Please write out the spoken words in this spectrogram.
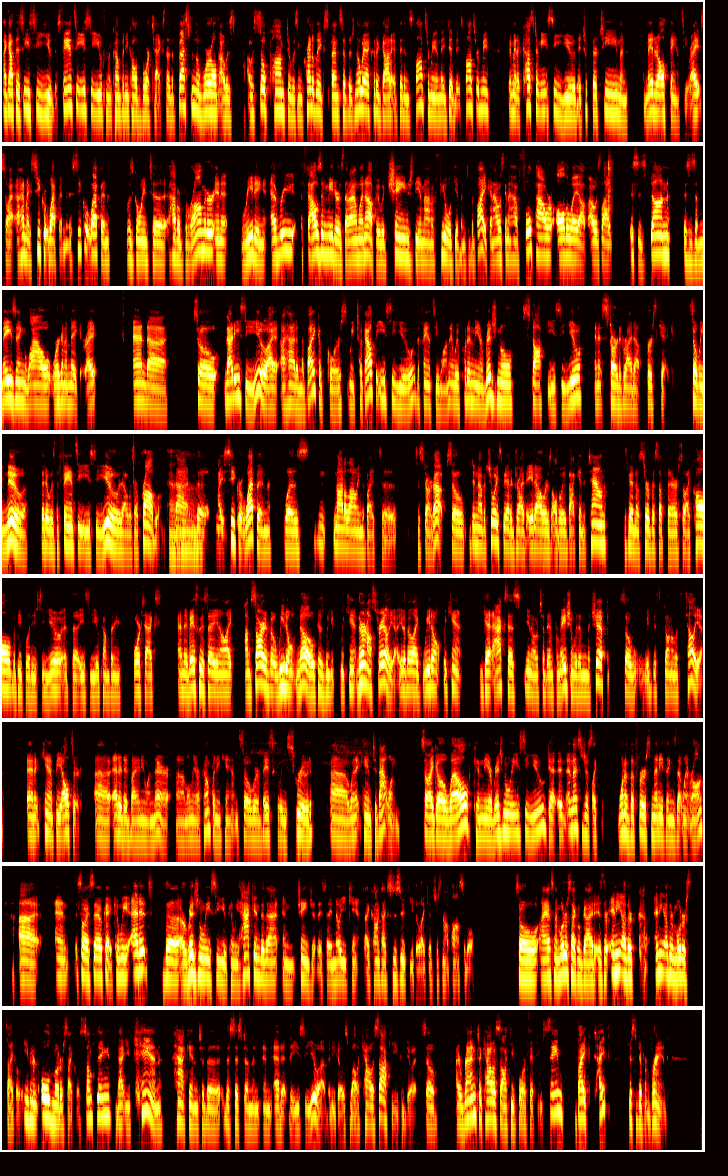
I got this ECU, this fancy ECU from a company called Vortex. They're the best in the world. I was I was so pumped. It was incredibly expensive. There's no way I could have got it if they didn't sponsor me, and they did. They sponsored me. They made a custom ECU. They took their team and made it all fancy, right? So I, I had my secret weapon. The secret weapon was going to have a barometer in it reading every thousand meters that I went up, it would change the amount of fuel given to the bike. And I was going to have full power all the way up. I was like, this is done. This is amazing. Wow, we're going to make it, right? And uh, so that ECU I, I had in the bike, of course, we took out the ECU, the fancy one, and we put in the original stock ECU, and it started right up first kick. So we knew that it was the fancy ECU that was our problem. Ah. That the my secret weapon was n- not allowing the bike to to start up. So didn't have a choice. We had to drive eight hours all the way back into town because we had no service up there. So I call the people at ECU at the ECU company Vortex, and they basically say, you know, like I'm sorry, but we don't know because we we can't. They're in Australia. You know, they're like we don't we can't get access, you know, to the information within the chip. So we just don't know what to tell you, and it can't be altered, uh, edited by anyone there. Um, only our company can. So we're basically screwed uh, when it came to that one. So I go, well, can the original ECU get? And, and that's just like one of the first many things that went wrong. Uh, and so I say, okay, can we edit the original ECU? Can we hack into that and change it? They say, no, you can't. I contact Suzuki. They're like, it's just not possible. So I asked my motorcycle guide, is there any other any other motorcycle motorcycle, even an old motorcycle, something that you can hack into the the system and, and edit the ECU of. And he goes, well, a Kawasaki, you can do it. So I rent a Kawasaki 450, same bike type, just a different brand.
